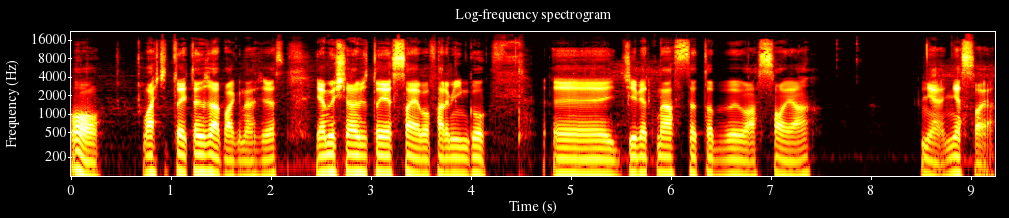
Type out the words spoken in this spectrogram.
O, właśnie tutaj ten rzepak nasz jest. Ja myślałem, że to jest soja, bo w farmingu yy, 19 to była soja. Nie, nie soja.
